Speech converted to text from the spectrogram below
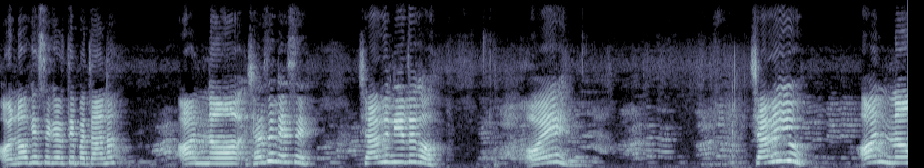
ओ नो कैसे करते बताना? और नो। शाजिन ऐसे। शाजिन ये देखो। ओए। शाजिन यू। ओ नो।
